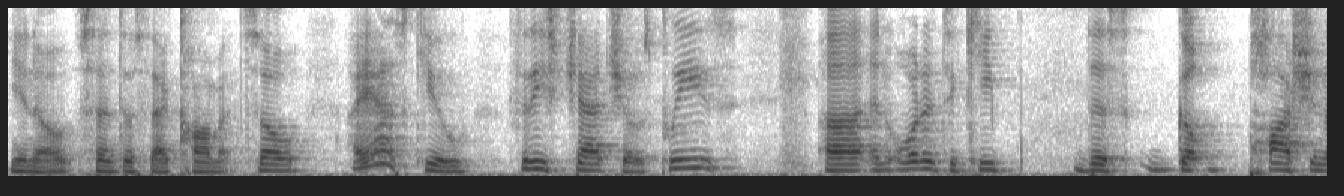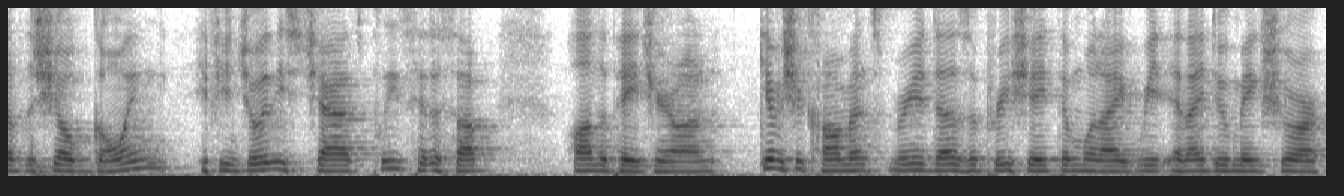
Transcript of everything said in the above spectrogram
you know, sent us that comment. So I ask you for these chat shows, please, uh, in order to keep this go- portion of the show going, if you enjoy these chats, please hit us up on the Patreon. Give us your comments. Maria does appreciate them when I read, and I do make sure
